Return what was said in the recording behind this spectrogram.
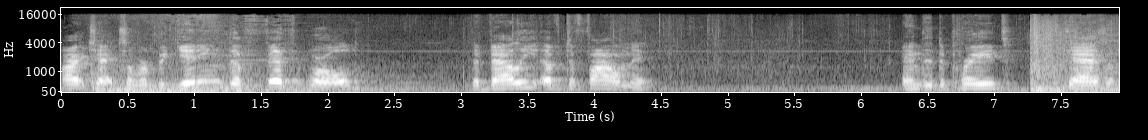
Alright, chat, so we're beginning the fifth world, the Valley of Defilement, and the Depraved Chasm.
